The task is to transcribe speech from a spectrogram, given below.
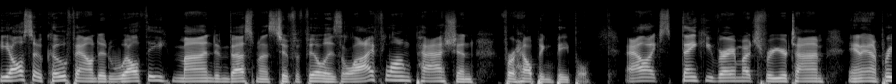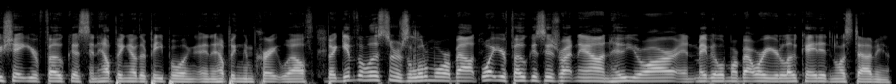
He also co founded Wealthy Mind Investments to fulfill his lifelong passion for helping people. Alex, thank you very much for your time and I appreciate your focus in helping other people and, and, helping them create wealth. But give the listeners a little more about what your focus is right now and who you are, and maybe a little more about where you're located, and let's dive in.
